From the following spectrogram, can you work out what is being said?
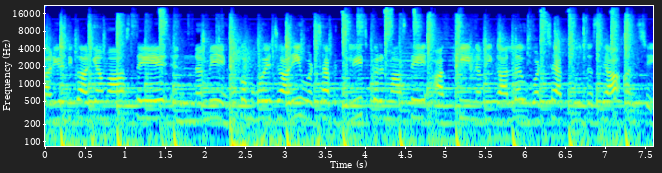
ਸਰਕਾਰੀ ਅਧਿਕਾਰੀਆਂ ਵਾਸਤੇ ਨਵੇਂ ਹੁਕਮ ਹੋਏ ਜਾਰੀ, WhatsApp ਡਿਲੀਟ ਕਰਨ ਵਾਸਤੇ ਆਖੀ ਨਵੀਂ ਗੱਲ, WhatsApp ਨੂੰ ਦੱਸਿਆ ਅਨਸੇ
